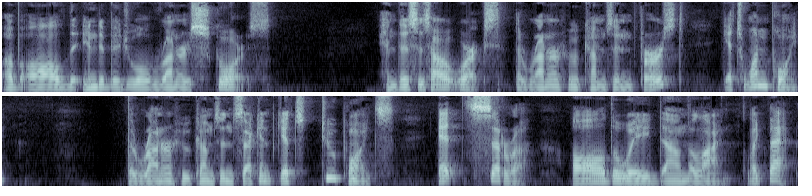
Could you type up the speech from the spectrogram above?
of all the individual runners' scores. And this is how it works. The runner who comes in first gets one point. The runner who comes in second gets two points, etc., all the way down the line, like that.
